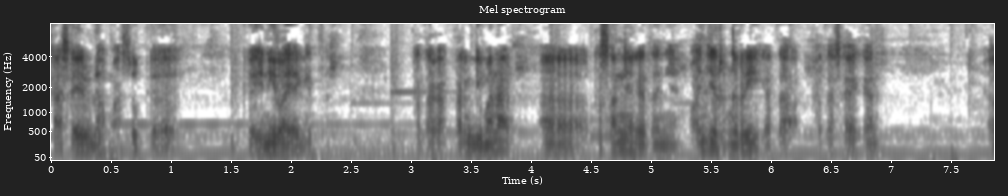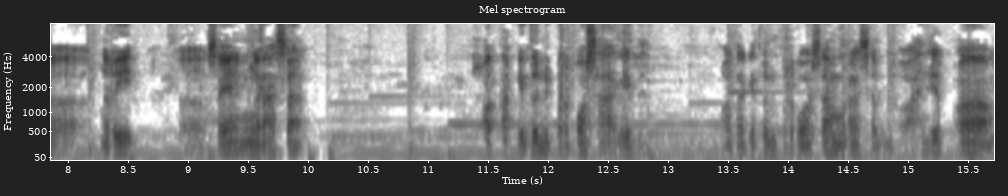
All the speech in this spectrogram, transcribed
Kak saya udah masuk ke ke inilah ya gitu. Kata kakak gimana eh, kesannya? katanya. Anjir ngeri kata kata saya kan. Eh, ngeri. Eh, saya ngerasa otak itu diperkosa gitu. Otak itu diperkosa merasa oh, anjir ah,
